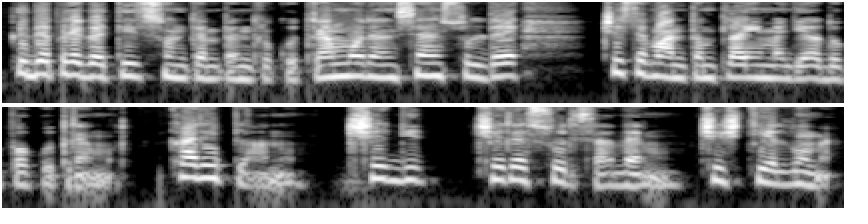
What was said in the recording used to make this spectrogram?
cât de pregătiți suntem pentru cutremur în sensul de ce se va întâmpla imediat după cutremur. Care-i planul? Ce ce resurse avem, ce știe lumea.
